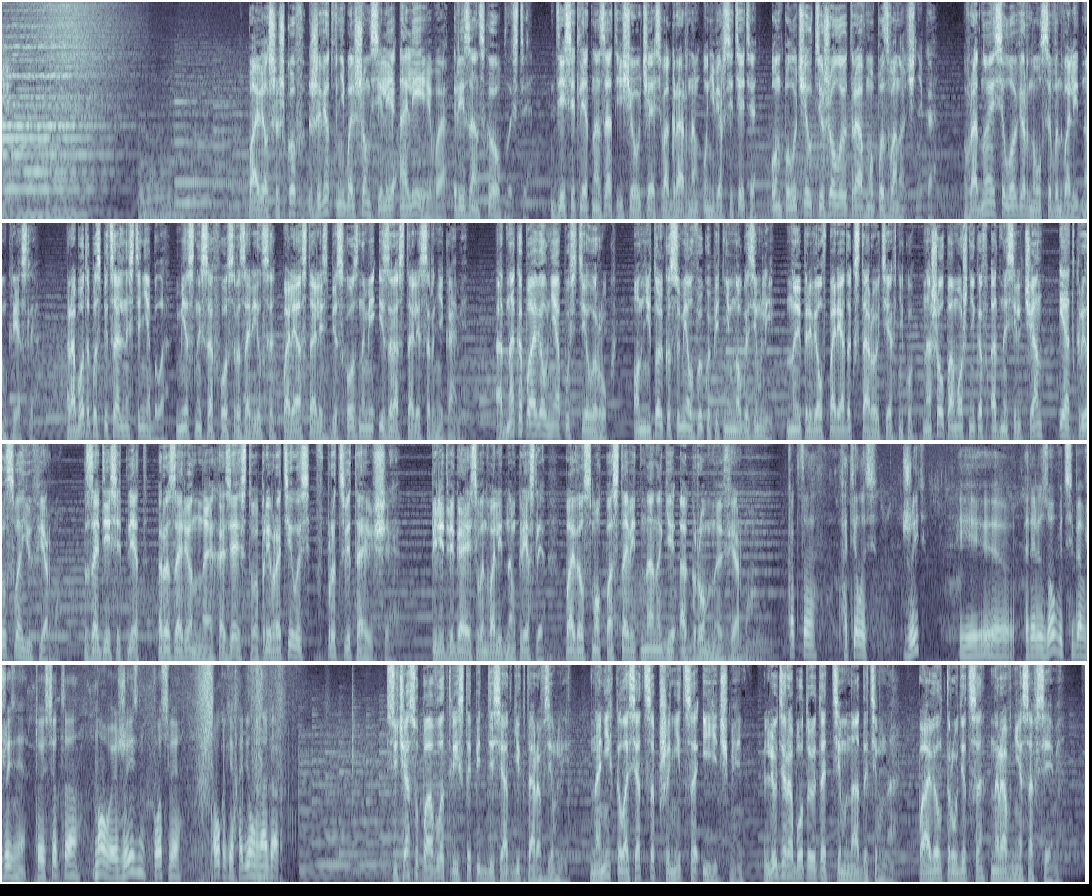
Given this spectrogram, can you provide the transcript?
Павел Шишков живет в небольшом селе Алеево Рязанской области. Десять лет назад, еще учась в аграрном университете, он получил тяжелую травму позвоночника. В родное село вернулся в инвалидном кресле. Работы по специальности не было. Местный совхоз разорился, поля остались бесхозными и зарастали сорняками. Однако Павел не опустил рук. Он не только сумел выкупить немного земли, но и привел в порядок старую технику, нашел помощников односельчан и открыл свою ферму. За 10 лет разоренное хозяйство превратилось в процветающее. Передвигаясь в инвалидном кресле, Павел смог поставить на ноги огромную ферму. Как-то хотелось жить и реализовывать себя в жизни. То есть это новая жизнь после того, как я ходил на ногах. Сейчас у Павла 350 гектаров земли. На них колосятся пшеница и ячмень. Люди работают от темна до темна. Павел трудится наравне со всеми.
